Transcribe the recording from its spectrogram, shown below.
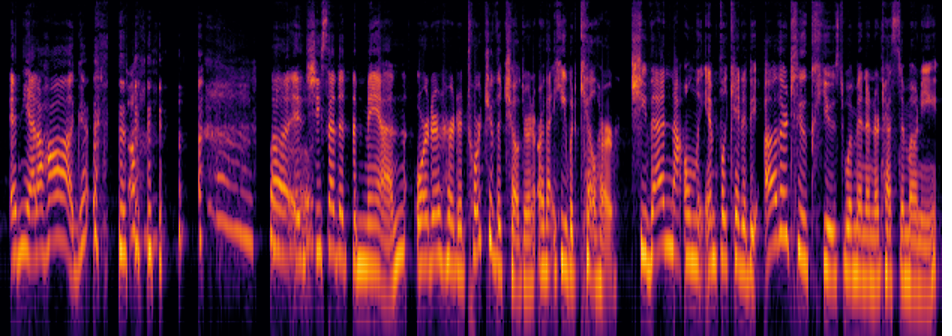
and had a hog. Uh, and she said that the man ordered her to torture the children or that he would kill her. She then not only implicated the other two accused women in her testimony,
